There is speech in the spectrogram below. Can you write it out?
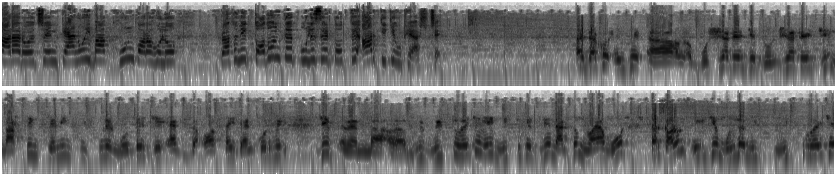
কারা রয়েছেন? কেনই বা খুন করা হলো? প্রাথমিক তদন্তে পুলিশের তথ্যে আর কি কি উঠে আসছে? দেখো, এই যে বসিরহাটের যে দলজিহাটের যে নার্সিং ট্রেনিং স্কুলের মধ্যে যে এক অস্থায়ী ব্যাংক কর্মীর যে মৃত্যু হয়েছে, এই মৃত্যুকে ঘিরে একদম নয়া মোড়। তার কারণ, এই যে মহিলা মৃত্যু হয়েছে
